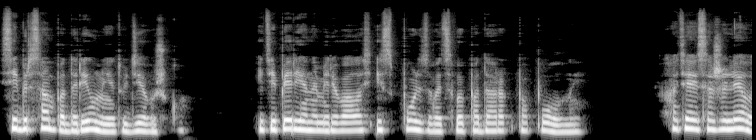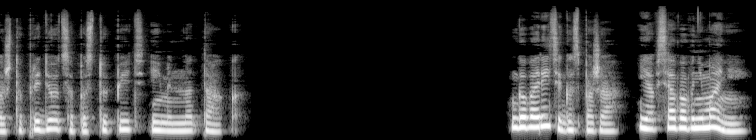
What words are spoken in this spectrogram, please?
Сибирь сам подарил мне эту девушку. И теперь я намеревалась использовать свой подарок по полной. Хотя и сожалела, что придется поступить именно так. «Говорите, госпожа, я вся во внимании»,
